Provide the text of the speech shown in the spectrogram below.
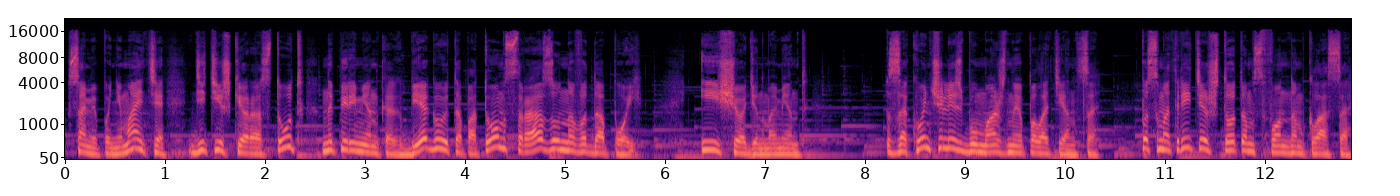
сами понимаете, детишки растут, на переменках бегают, а потом сразу на водопой. И еще один момент. Закончились бумажные полотенца. Посмотрите, что там с фондом класса.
